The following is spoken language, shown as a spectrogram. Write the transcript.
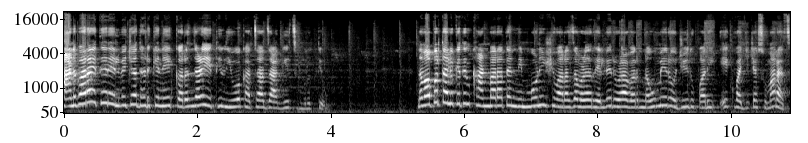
खांडबारा येथे रेल्वेच्या धडकेने करंजाळे येथील युवकाचा जागीच मृत्यू. नवापूर तालुक्यातील खांडबारा ते निंबोणी शिवाराजवळ रेल्वे रुळावर नऊ मे रोजी दुपारी एक वाजेच्या सुमारास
